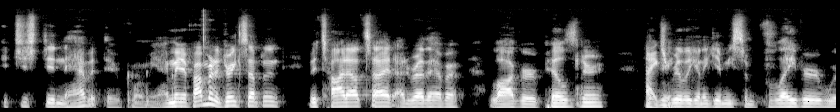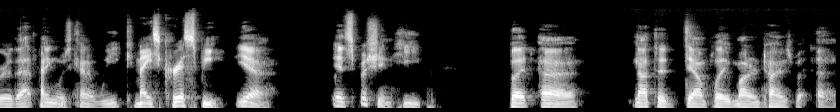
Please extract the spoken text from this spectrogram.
it just didn't have it there for me. I mean, if I'm going to drink something, if it's hot outside, I'd rather have a lager pilsner. I It's really going to give me some flavor where that thing was kind of weak. nice, crispy. Yeah, especially in heat. But uh, not to downplay modern times, but uh,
